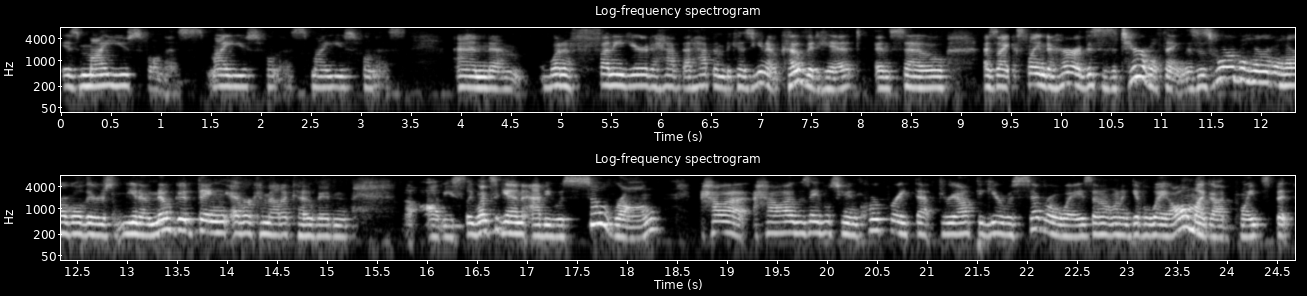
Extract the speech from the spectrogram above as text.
is my usefulness, my usefulness, my usefulness. And um, what a funny year to have that happen because, you know, COVID hit. And so, as I explained to her, this is a terrible thing. This is horrible, horrible, horrible. There's, you know, no good thing ever come out of COVID. And Uh, obviously, once again, Abbie was so wrong. How I, how I was able to incorporate that throughout the year was several ways. I don't want to give away all my God points, but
